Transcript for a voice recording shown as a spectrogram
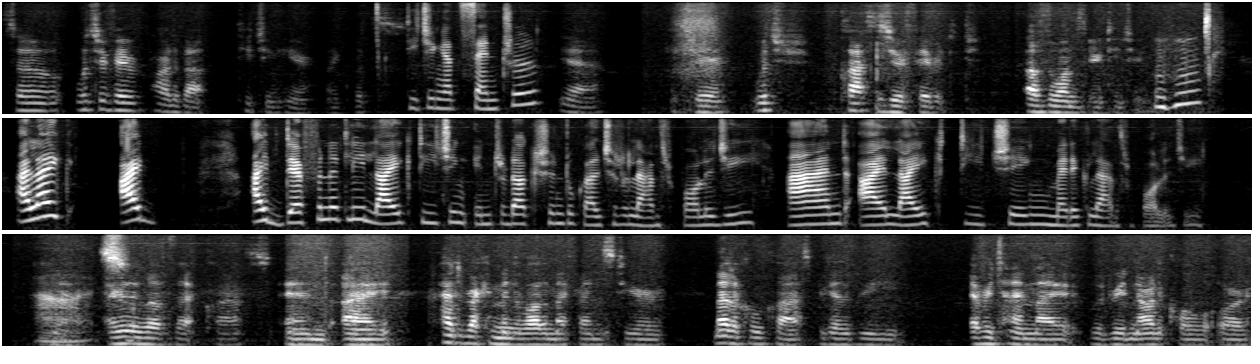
So, what's your favorite part about teaching here? Like, what's Teaching at Central, yeah? What's your which class is your favorite to t- of the ones that you're teaching? hmm I like I I definitely like teaching introduction to cultural anthropology and I like teaching medical anthropology. yeah, Uh, I really love that class, and I had to recommend a lot of my friends to your medical class because we, every time I would read an article or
